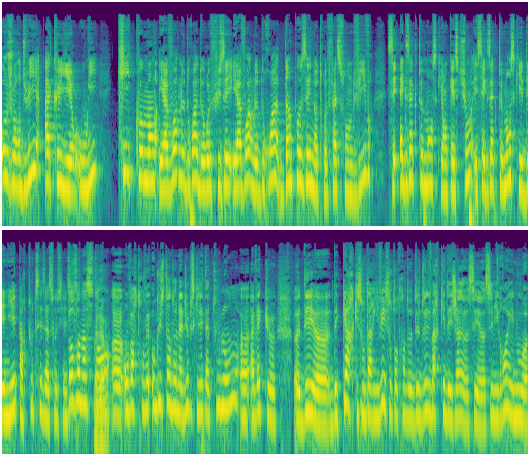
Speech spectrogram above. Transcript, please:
aujourd'hui, accueillir, oui. Qui, comment et avoir le droit de refuser et avoir le droit d'imposer notre façon de vivre, c'est exactement ce qui est en question et c'est exactement ce qui est dénié par toutes ces associations. Dans un instant, euh, on va retrouver Augustin Donadieu, puisqu'il est à Toulon, euh, avec euh, des, euh, des cars qui sont arrivés. Ils sont en train de, débarquer déjà, euh, ces, ces migrants, et il nous, euh,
